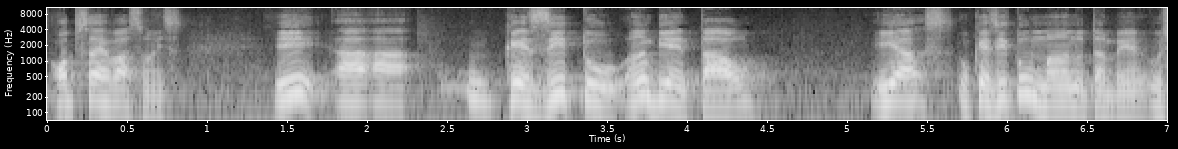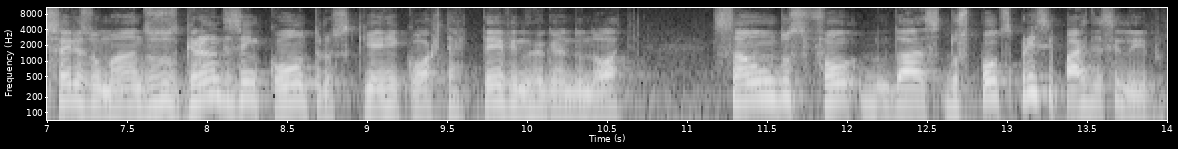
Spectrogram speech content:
observações. E a, a, o quesito ambiental e o quesito humano também, os seres humanos, os grandes encontros que Henry Coster teve no Rio Grande do Norte, são um dos, das, dos pontos principais desse livro.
